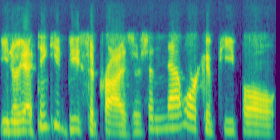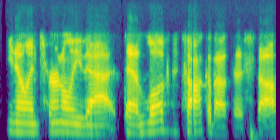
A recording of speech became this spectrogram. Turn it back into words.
you know, I think you'd be surprised. There's a network of people, you know, internally that that love to talk about this stuff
